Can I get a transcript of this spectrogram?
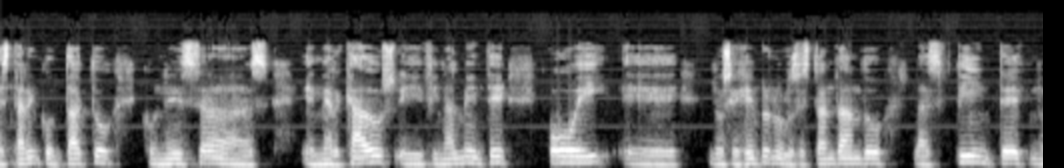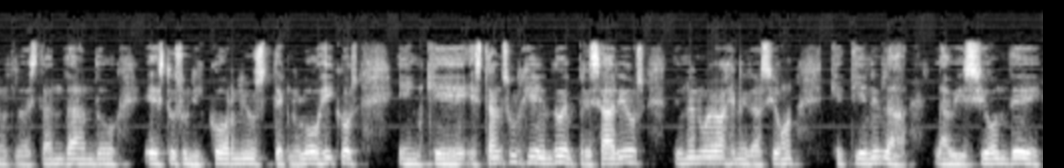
estar en contacto con esos eh, mercados y finalmente Hoy eh, los ejemplos nos los están dando las fintech, nos lo están dando estos unicornios tecnológicos en que están surgiendo empresarios de una nueva generación que tienen la, la visión de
